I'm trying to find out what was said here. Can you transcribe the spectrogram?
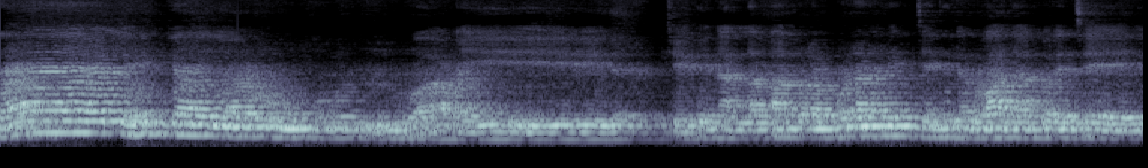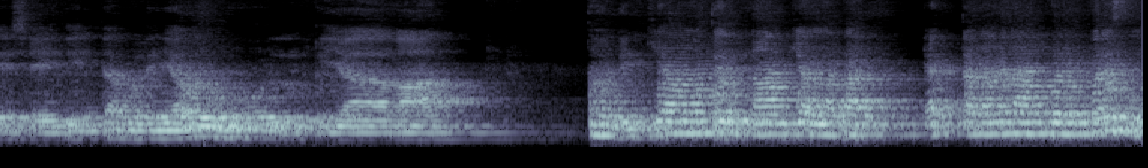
যালিকা ইয়াউমুল ওয়াঈদ। যেদিন আল্লাহ পাক রব্বুল আলামিন যেদিন ওয়াদা করেছে সেই দিনটা হলো ইয়াউমুল কিয়ামা। তাহলে কিয়ামতের নাম কি আল্লাহ পাক একটা নামে নামকরণ করেছে?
